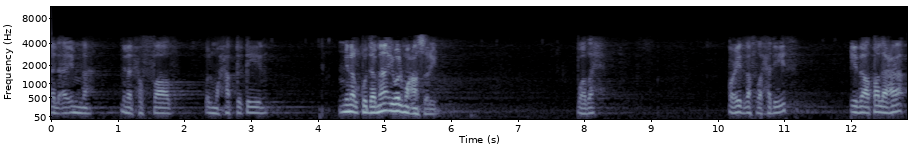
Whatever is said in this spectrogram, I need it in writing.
الأئمة من الحفاظ والمحققين من القدماء والمعاصرين. واضح؟ أعيد لفظ الحديث. إذا طلع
